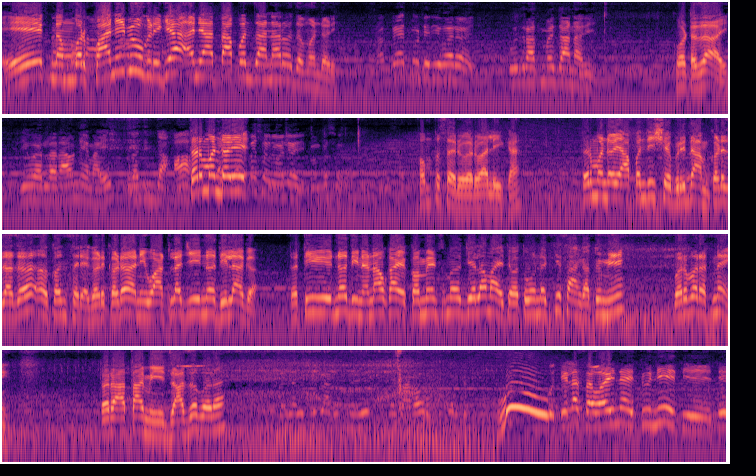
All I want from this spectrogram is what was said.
एक नंबर पाणी बी उघडी घ्या आणि आता आपण जाणार होतो मंडळी. सगळ्यात मोठी रिव्हर आहे. गुजरात मध्ये जाणारी. कुठं जाय? रिव्हरला नाव नाही माहीत. तर मंडळी- पंप सर्व्हर वाली का? तर मंडळी आपण ती शेबरी धामकडे जायचं कनसऱ्यागडकडं आणि वाटला जी नदी लाग तर ती नदीनं नाव काय? कमेंट्समध्ये गेला माहिती आहे तो नक्की सांगा तुम्ही. बरोबरच नाही? तर आता मी जाज बरं. वू, तिला सवय नाही तू नाही ती ते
